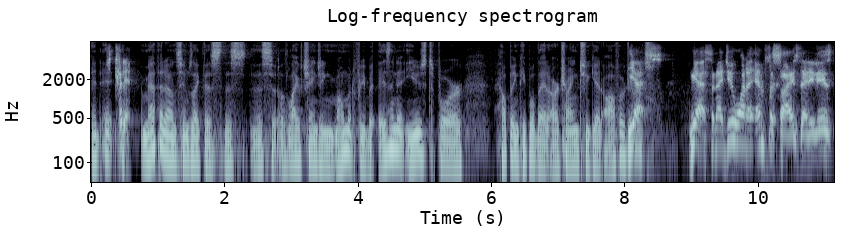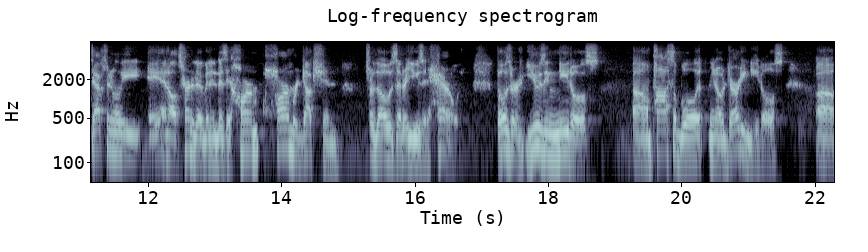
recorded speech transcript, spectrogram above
It, it, couldn't. It, methadone seems like this, this, this life changing moment for you, but isn't it used for helping people that are trying to get off of drugs? Yes. Yes, and I do want to emphasize that it is definitely a, an alternative, and it is a harm harm reduction for those that are using heroin. Those are using needles, um, possible, you know, dirty needles, uh,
